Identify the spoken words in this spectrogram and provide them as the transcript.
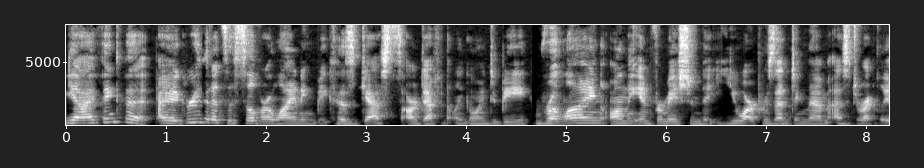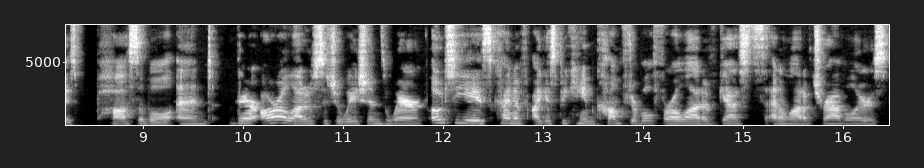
Yeah, I think that I agree that it's a silver lining because guests are definitely going to be relying on the information that you are presenting them as directly as possible. And there are a lot of situations where OTAs kind of, I guess, became comfortable for a lot of guests and a lot of travelers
